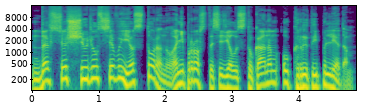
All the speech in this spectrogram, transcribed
да все щурился в ее сторону, а не просто сидел истуканом, укрытый пледом.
